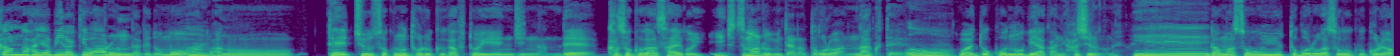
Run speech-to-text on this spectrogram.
干の早開きはあるんだけども、はい。あのー低中速のトルクが太いエンジンなんで加速が最後行き詰まるみたいなところはなくて割とこう伸びやかに走るのね。だまあそういうところがすごくこれあ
